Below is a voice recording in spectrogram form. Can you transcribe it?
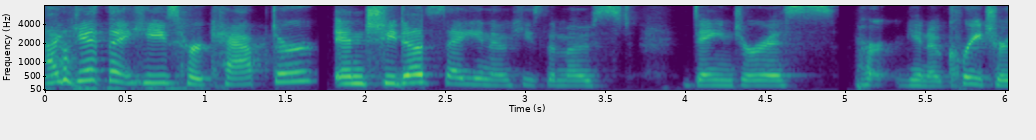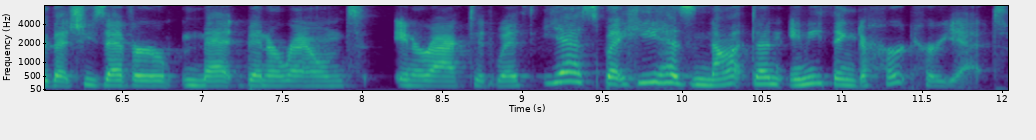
I get that he's her captor, and she does say, you know, he's the most dangerous, per, you know, creature that she's ever met, been around, interacted with. Yes, but he has not done anything to hurt her yet.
